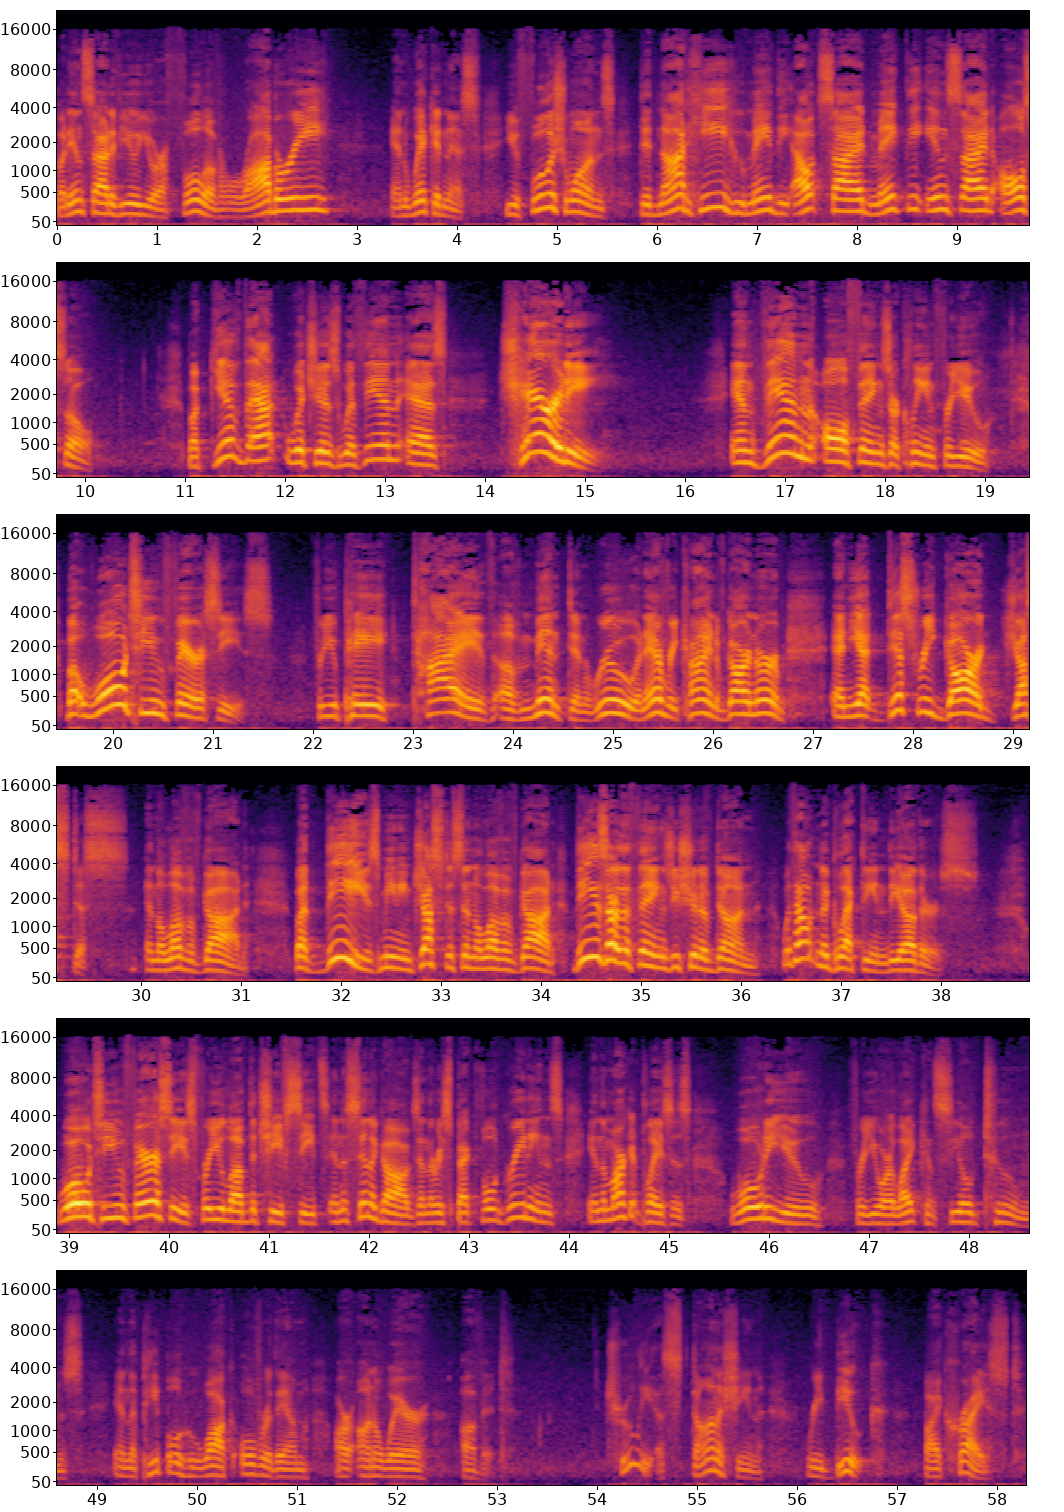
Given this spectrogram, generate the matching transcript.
but inside of you you are full of robbery and wickedness. You foolish ones, did not he who made the outside make the inside also? But give that which is within as charity, and then all things are clean for you. But woe to you, Pharisees, for you pay tithe of mint and rue and every kind of garden herb, and yet disregard justice and the love of God. But these, meaning justice and the love of God, these are the things you should have done without neglecting the others. Woe to you, Pharisees, for you love the chief seats in the synagogues and the respectful greetings in the marketplaces. Woe to you, for you are like concealed tombs, and the people who walk over them are unaware of it. Truly astonishing rebuke by Christ.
